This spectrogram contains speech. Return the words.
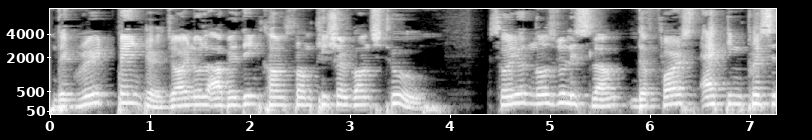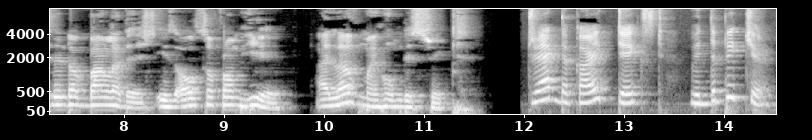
The great painter Zainul Abedin comes from Kishoreganj too. Syed Nazrul Islam, the first acting president of Bangladesh, is also from here. I love my home district. Drag the correct text with the picture.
